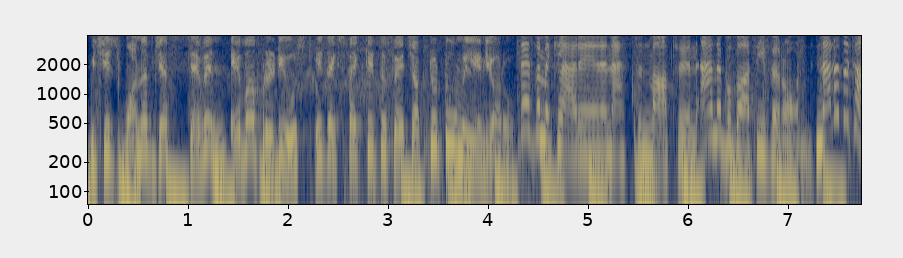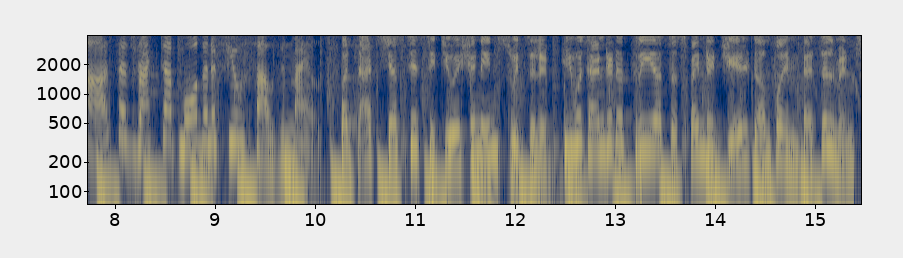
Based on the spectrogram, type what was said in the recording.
which is one of just seven ever produced, is expected to fetch up to 2 million euro. There's a McLaren, an Aston Martin, and a Bugatti Veyron. None of the cars has racked up more than a few thousand miles. But that's just his situation in Switzerland. He was handed a three year suspended jail term for embezzlement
